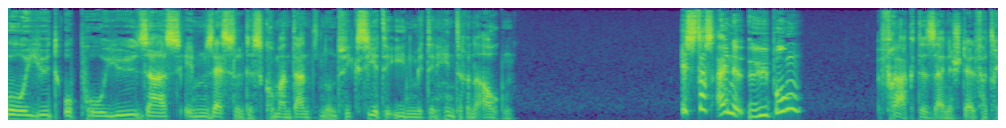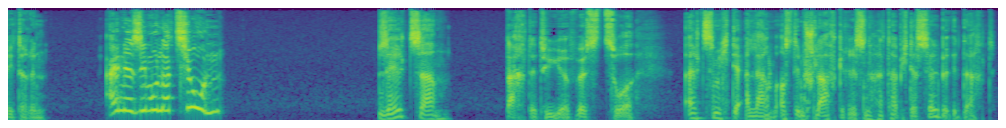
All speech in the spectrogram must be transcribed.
Goyüt Opoyü saß im Sessel des Kommandanten und fixierte ihn mit den hinteren Augen. Ist das eine Übung? fragte seine Stellvertreterin. Eine Simulation? Seltsam, dachte Tyr Wöstzor. Als mich der Alarm aus dem Schlaf gerissen hat, habe ich dasselbe gedacht.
